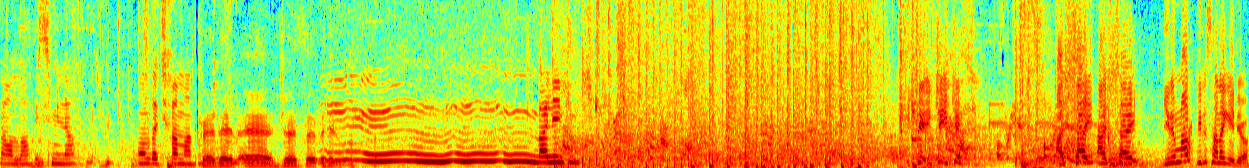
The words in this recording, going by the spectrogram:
Ya Allah bismillah. Onu da çıkamadım. F değil, E, C, S değil. bu. Hmm, Aleyküm. 2 2 2. Aşağı in aşağı in. Biri mark biri sana geliyor.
